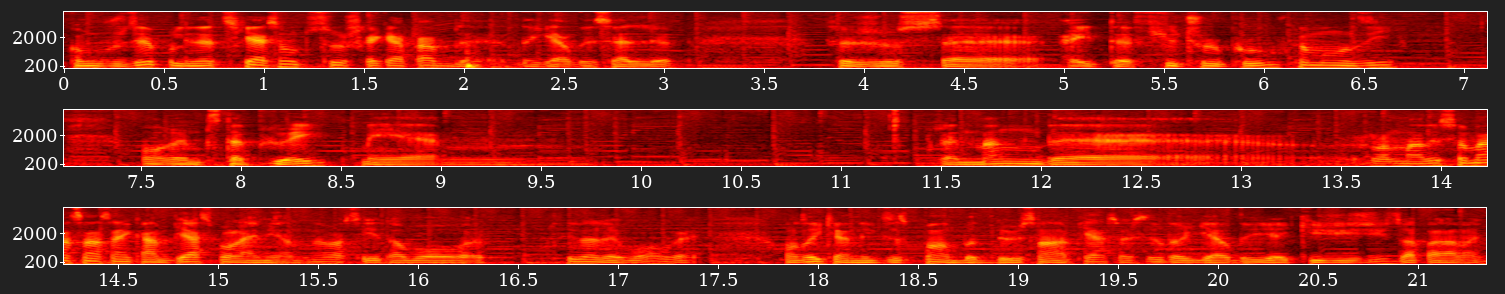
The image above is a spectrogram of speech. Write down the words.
comme je vous disais, pour les notifications, tout ça, je serais capable de, garder celle-là. C'est juste euh, être future-proof, comme on dit. On aurait un petit upgrade, mais euh, je demande. Euh, je vais demander seulement 150$ pour la mienne. Va essayer d'avoir. essayer d'aller voir. on dirait qu'il n'en existe pas en bas de 200$. Je vais essayer de regarder Kijiji, ça faire la même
